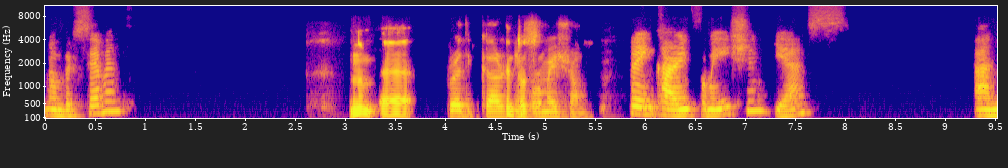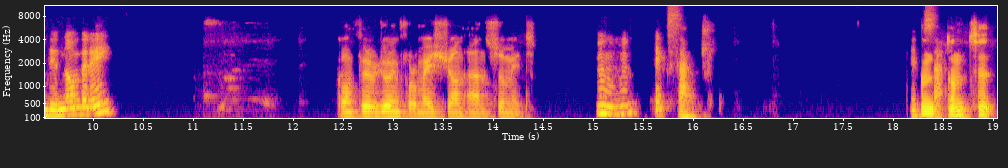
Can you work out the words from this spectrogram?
number seven. No, uh, Credit card Entonces- information. Playing card information, yes. And the number eight. Confirm your information and submit. Mhm, Exactly. Exactly. entonces.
